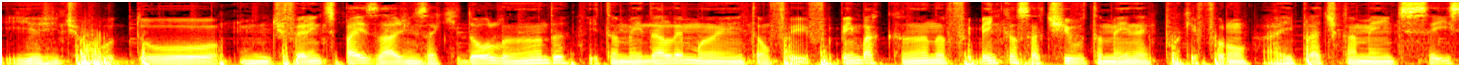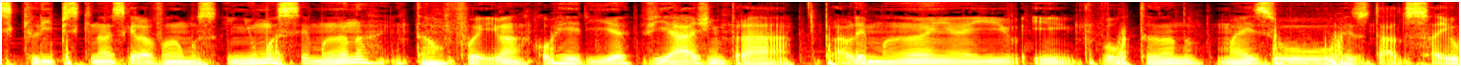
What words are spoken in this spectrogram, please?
E a gente rodou em diferentes paisagens aqui da Holanda e também da Alemanha então foi, foi bem bacana, foi bem cansativo também, né? Porque foram aí praticamente seis clipes que nós gravamos em uma semana. Então foi uma correria, viagem para Alemanha e, e voltando. Mas o resultado saiu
